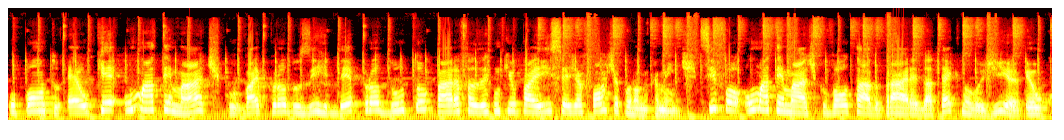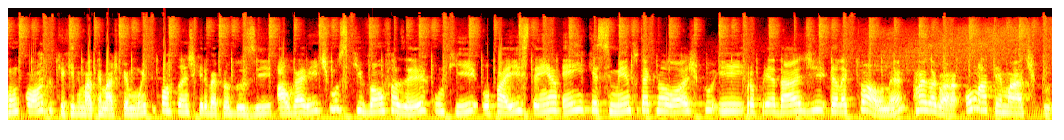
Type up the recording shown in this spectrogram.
O ponto é o que um matemático vai produzir de produto para fazer com que o país seja forte economicamente. Se for um matemático voltado para a área da tecnologia, eu concordo que aquele matemático é muito importante, que ele vai produzir algoritmos que vão fazer com que o país tenha enriquecimento tecnológico e propriedade intelectual, né? Mas agora, um matemático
